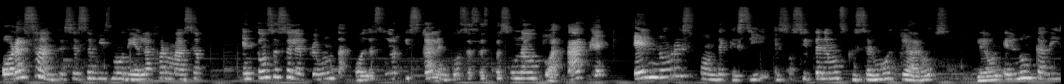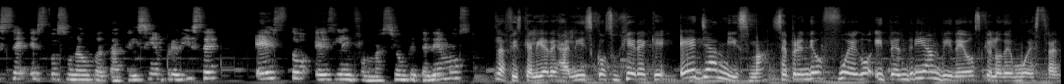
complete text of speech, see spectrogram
horas antes, ese mismo día en la farmacia, entonces se le pregunta, hola señor fiscal, entonces esto es un autoataque. Él no responde que sí, eso sí tenemos que ser muy claros. León, él nunca dice esto es un autoataque, él siempre dice esto es la información que tenemos. La Fiscalía de Jalisco sugiere que ella misma se prendió fuego y tendrían videos que lo demuestran.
